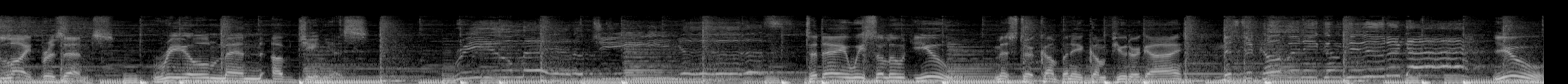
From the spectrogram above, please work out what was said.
Light presents Real Men of Genius. Real men of genius. Today we salute you, Mr. Company Computer Guy. Mr. Company Computer Guy. You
